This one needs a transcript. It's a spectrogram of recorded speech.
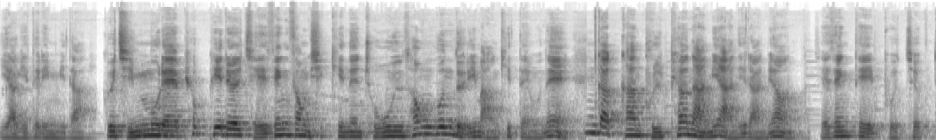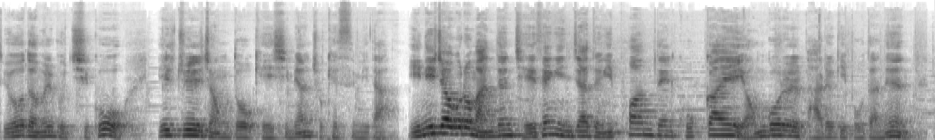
이야기 드립니다. 그 진물에 표피를 재생성시키는 좋은 성분들이 많기 때문에 심각한 불편함이 아니라면 재생 테이프 즉 듀오덤을 붙이고 일주일 정도 계시면 좋겠습니다. 인위적으로 만든 재생 인자 등이 포함된 고가의 연고를 바르기보다는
